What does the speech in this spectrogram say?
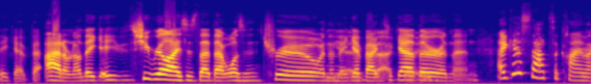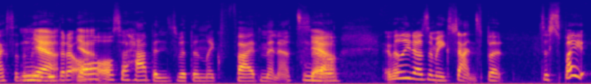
they get back. I don't know. They get- she realizes that that wasn't true and then Yeah, they get back exactly. together and then I guess that's the climax of the movie, Yeah, but it yeah. all also happens within like five minutes. So Yeah. it really doesn't make sense. But despite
